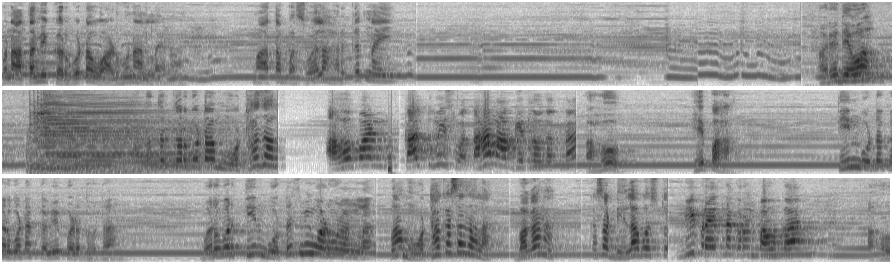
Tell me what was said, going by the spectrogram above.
पण आता मी करगोटा वाढवून आणलाय ना मग आता बसवायला हरकत नाही. अरे देवा. आता तर करगोटा मोठा झाला. अहो पण काल तुम्ही स्वतः माप घेतलं होतं ना? अहो हे पहा. तीन बोट करगोटा कमी पडत होता. बरोबर तीन बोटच मी वाढवून आणला. मग मोठा कसा झाला? बघा ना कसा ढिला बसतो मी प्रयत्न करून पाहू का? अहो.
